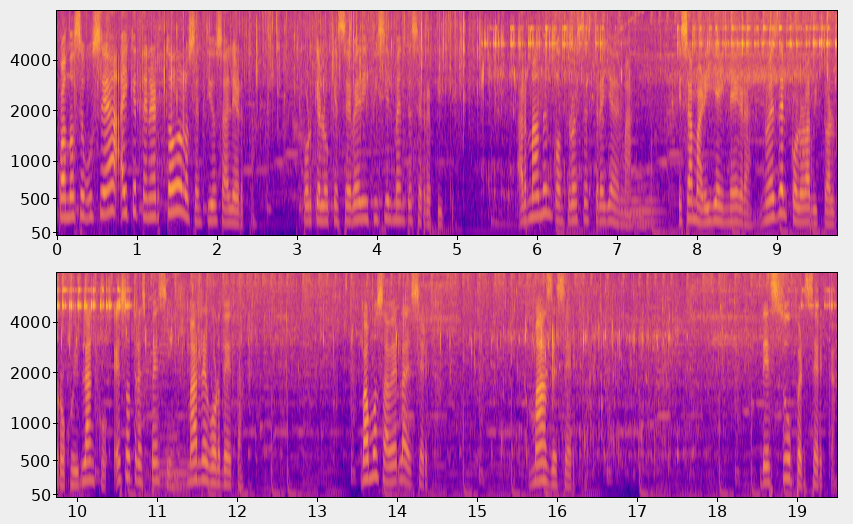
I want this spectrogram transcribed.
Cuando se bucea hay que tener todos los sentidos alerta, porque lo que se ve difícilmente se repite. Armando encontró esta estrella de mar. Es amarilla y negra, no es del color habitual rojo y blanco, es otra especie, más regordeta. Vamos a verla de cerca. Más de cerca. De súper cerca.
